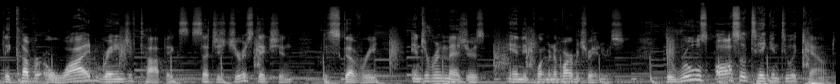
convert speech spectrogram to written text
They cover a wide range of topics such as jurisdiction, discovery, interim measures, and the appointment of arbitrators. The rules also take into account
